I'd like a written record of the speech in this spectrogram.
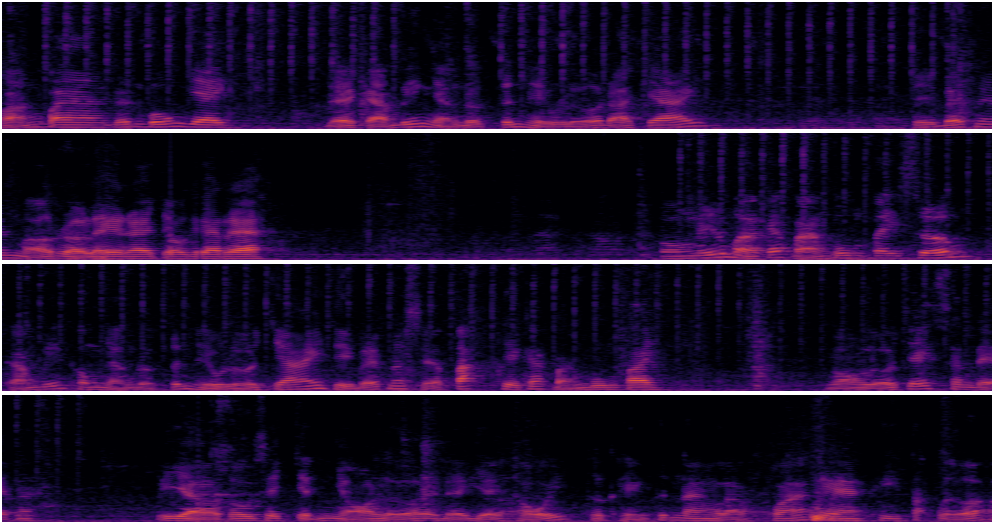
khoảng 3 đến 4 giây để cảm biến nhận được tín hiệu lửa đã cháy. Thì bếp mới mở rờ le ra cho ga ra. Còn nếu mà các bạn buông tay sớm, cảm biến không nhận được tín hiệu lửa cháy thì bếp nó sẽ tắt khi các bạn buông tay. Ngọn lửa cháy xanh đẹp nè. Bây giờ tôi sẽ chỉnh nhỏ lửa để dễ thổi, thực hiện tính năng là khóa ga khi tắt lửa.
